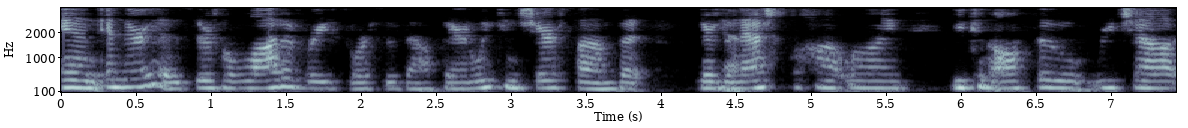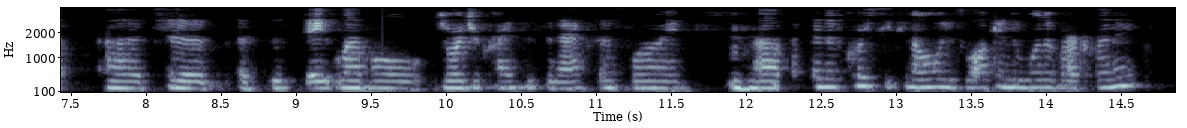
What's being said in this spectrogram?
and and there is. There's a lot of resources out there, and we can share some. But there's yes. a national hotline. You can also reach out uh, to uh, the state level Georgia Crisis and Access line. Mm-hmm. Uh, and of course, you can always walk into one of our clinics,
